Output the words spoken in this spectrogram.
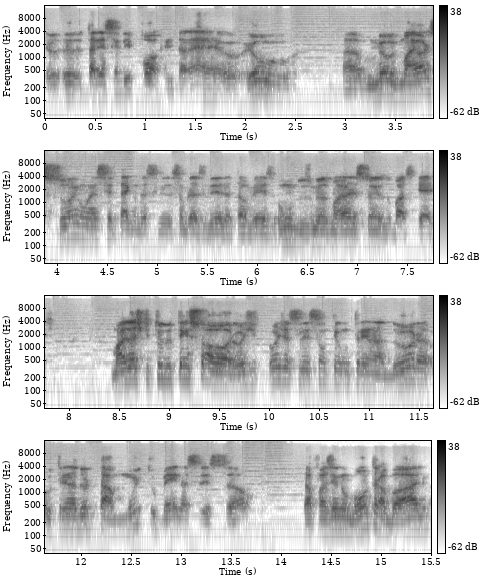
eu, eu estaria sendo hipócrita, né? Eu, eu uh, meu maior sonho é ser técnico da seleção brasileira, talvez um dos meus maiores sonhos do basquete. Mas acho que tudo tem sua hora. Hoje, hoje a seleção tem um treinador, o treinador está muito bem na seleção, está fazendo um bom trabalho.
